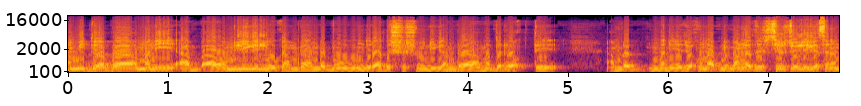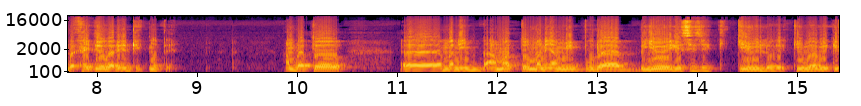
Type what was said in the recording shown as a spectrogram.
আমি তো আপা মানে আওয়ামী লীগের লোক আমরা আমরা বঙ্গবন্ধুর আদর্শ সৈনিক, আমরা আমাদের রক্তে, আমরা মানে যখন আপনি বাংলাদেশ ছেড়ে চলে গেছেন, আমরা খাইতেও পারিনি ঠিক মতে আমরা তো মানে আমার তো মানে আমি পুরা ইয়ে হয়ে গেছি যে কি হইল, কীভাবে কি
